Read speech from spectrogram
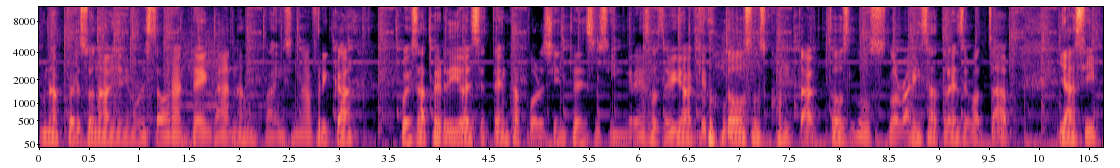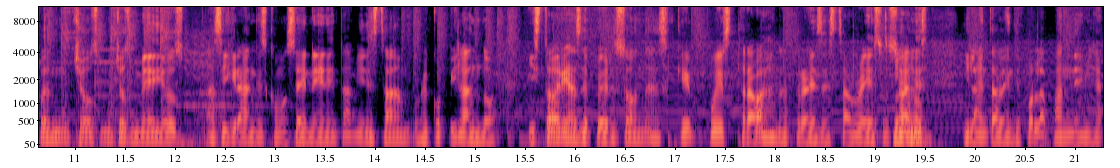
una persona en un restaurante de Ghana, un país en África, pues ha perdido el 70% de sus ingresos debido a que todos sus contactos los, los realiza a través de WhatsApp. Y así pues muchos, muchos medios así grandes como CNN también estaban recopilando historias de personas que pues trabajan a través de estas redes sociales y lamentablemente por la pandemia,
